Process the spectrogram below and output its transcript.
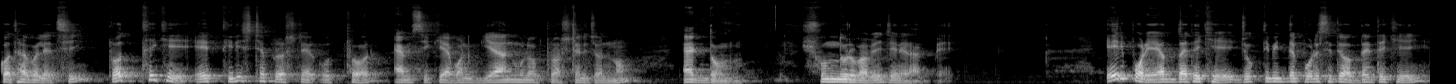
কথা বলেছি। প্রত্যেকে এই তিরিশটা প্রশ্নের উত্তর এমসিকিউ এবং জ্ঞানমূলক প্রশ্নের জন্য একদম সুন্দরভাবে জেনে রাখবে। এরপরে অধ্যায় থেকে, যুক্তিবিদ্যা পরিস্থিতি অধ্যায় থেকে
